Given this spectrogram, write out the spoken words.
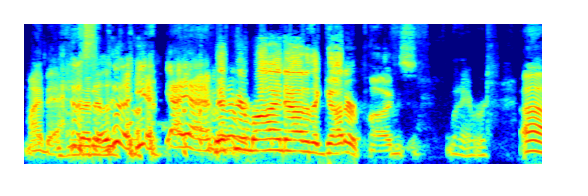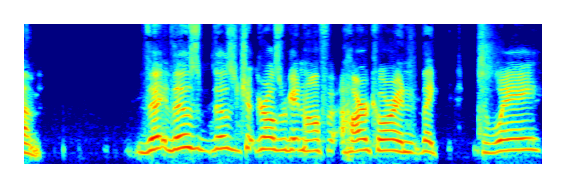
My bad. So, yeah, yeah, yeah. Get your mind out of the gutter, Pugs. whatever. Um, those those girls were getting off hardcore, and like the way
